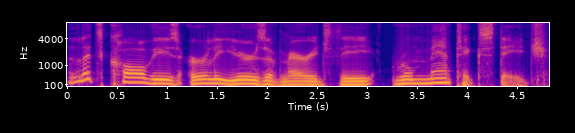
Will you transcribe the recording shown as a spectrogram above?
Let's call these early years of marriage the romantic stage.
